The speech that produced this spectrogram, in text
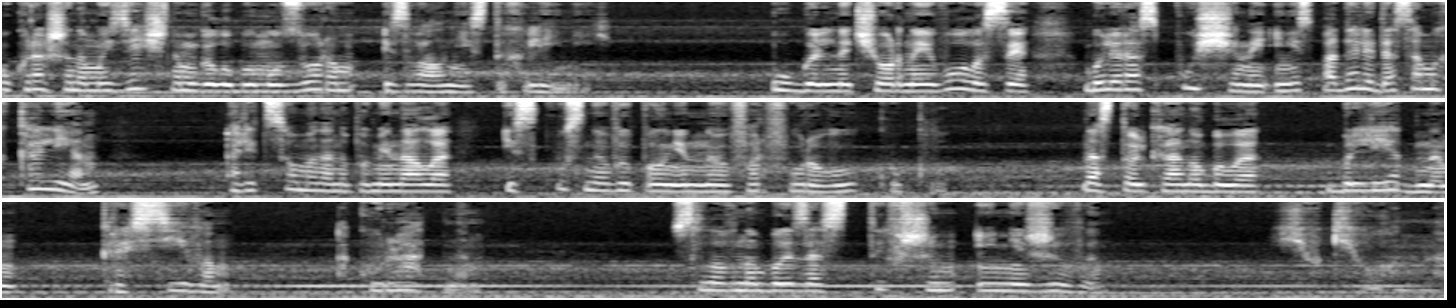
украшенном изящным голубым узором из волнистых линий. Угольно-черные волосы были распущены и не спадали до самых колен, а лицом она напоминала искусно выполненную фарфоровую куклу. Настолько оно было бледным, красивым, аккуратным, словно бы застывшим и неживым. Юкионна.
